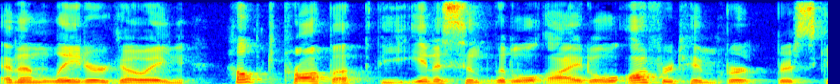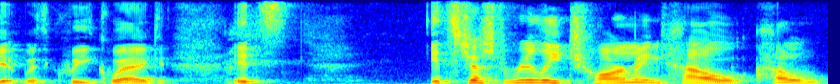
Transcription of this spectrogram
and then later going helped prop up the innocent little idol offered him burnt brisket with Queequeg it's it's just really charming how how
